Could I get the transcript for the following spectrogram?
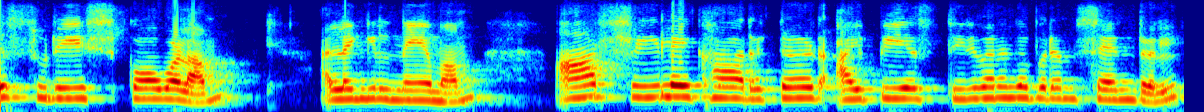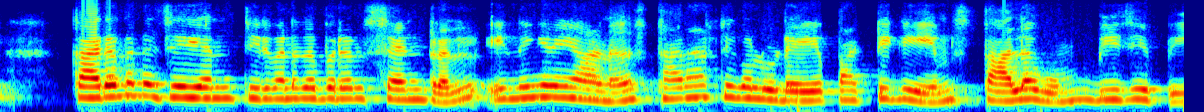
എസ് സുരേഷ് കോവളം അല്ലെങ്കിൽ Nemom R Sreelekha retired I P S Thiruvananthapuram central Karamana Jayan Thiruvananthapuram central എന്നിങ്ങനെയാണ് സ്ഥാനാർത്ഥികളുടെ പട്ടികയും സ്ഥലവും ബി ജെ പി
